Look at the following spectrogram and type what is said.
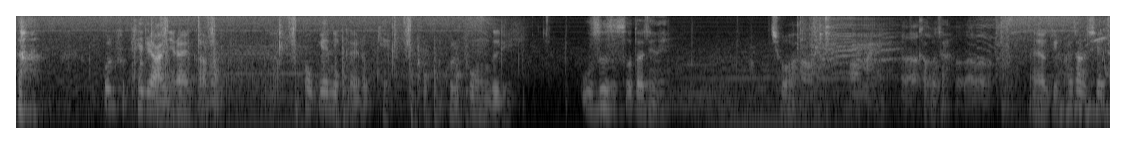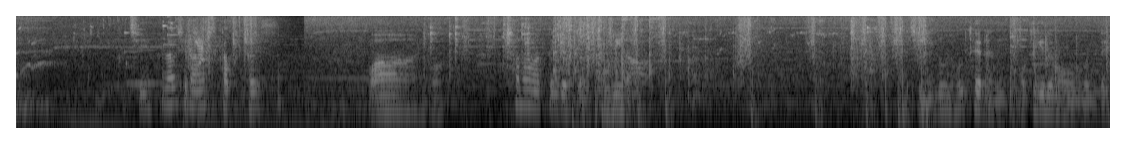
골프 캐리어 아니랄까봐. 뽀개니까 이렇게 골프 공들이 우수수 쏟아지네. 좋아. 가보자. 아, 여기 화장실. 그치? 화장실 하나씩 다 붙어있어 와 이거 천 하나 땡겼더니 돈이 나와. 그치 이놈의 호텔은 어떻게 된온 건데?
